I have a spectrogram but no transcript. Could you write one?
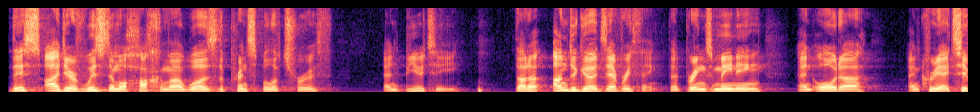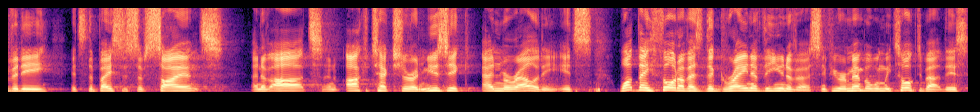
this idea of wisdom or chachma was the principle of truth and beauty that undergirds everything, that brings meaning and order and creativity. It's the basis of science and of art and of architecture and music and morality. It's what they thought of as the grain of the universe. If you remember when we talked about this,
